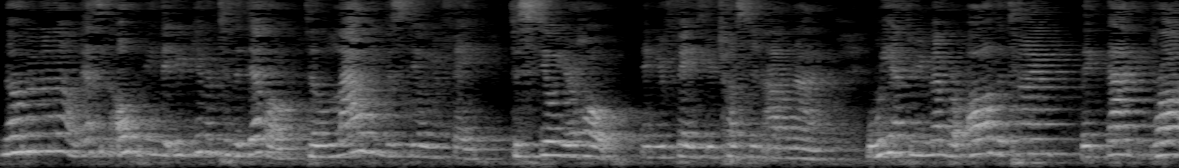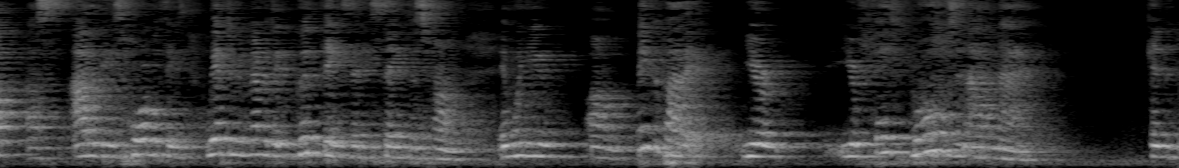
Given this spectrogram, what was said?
No, no, no, no. That's an opening that you've given to the devil to allow him to steal your faith, to steal your hope and your faith, your trust in Adonai. We have to remember all the time that God brought us out of these horrible things. We have to remember the good things that He saved us from. And when you um, think about it, your your faith grows in Adonai. And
